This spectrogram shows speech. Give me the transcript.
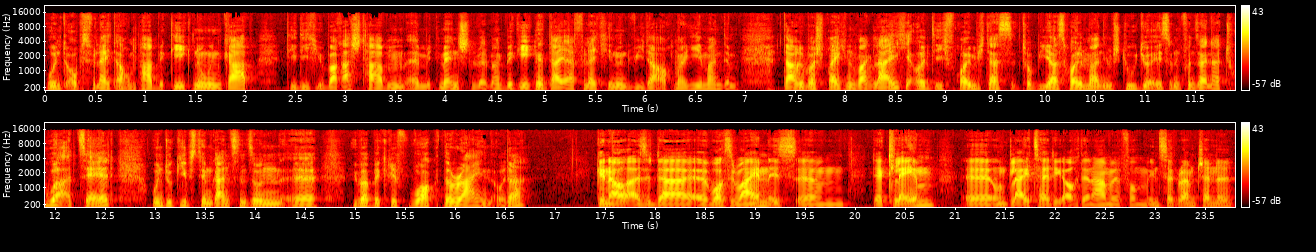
Und ob es vielleicht auch ein paar Begegnungen gab, die dich überrascht haben äh, mit Menschen, weil man begegnet da ja vielleicht hin und wieder auch mal jemandem. Darüber sprechen wir gleich und ich freue mich, dass Tobias Hollmann im Studio ist und von seiner Tour erzählt und du gibst dem Ganzen so einen äh, Überbegriff Walk the Rhine, oder? Genau, also da äh, Walk the Rhine ist ähm, der Claim äh, und gleichzeitig auch der Name vom Instagram-Channel.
